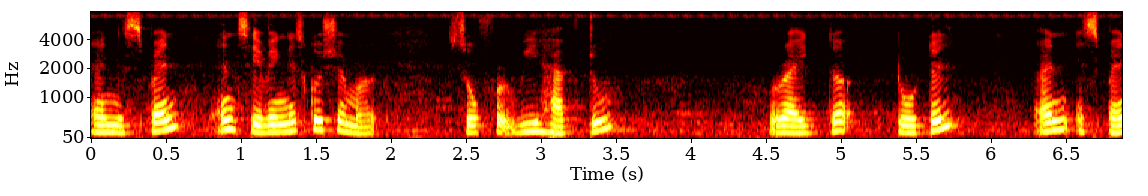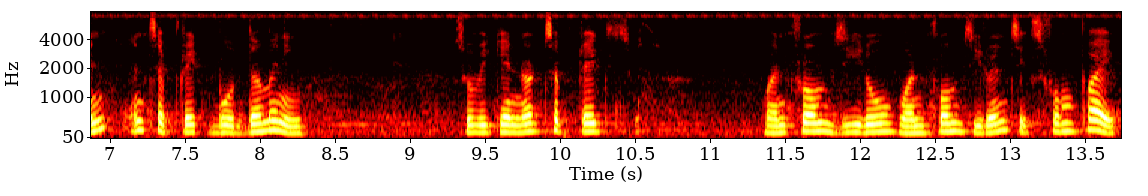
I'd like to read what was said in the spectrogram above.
and spend and saving is question mark. So for we have to write the total and spend and subtract both the money. So we cannot subtract 1 from 0, 1 from 0 and 6 from 5.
